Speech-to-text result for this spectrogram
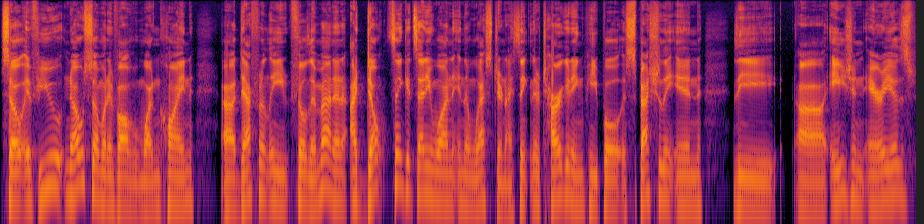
So if you know someone involved in OneCoin, uh, definitely fill them in. And I don't think it's anyone in the Western. I think they're targeting people, especially in the uh, Asian areas,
